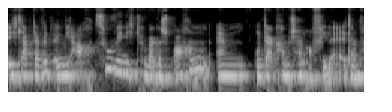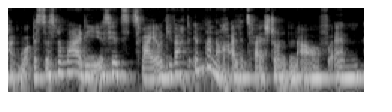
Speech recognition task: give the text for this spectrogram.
ich glaube, da wird irgendwie auch zu wenig drüber gesprochen. Ähm, und da kommen schon auch viele Eltern und fragen, boah, ist das normal? Die ist jetzt zwei und die wacht immer noch alle zwei Stunden auf. Ähm,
